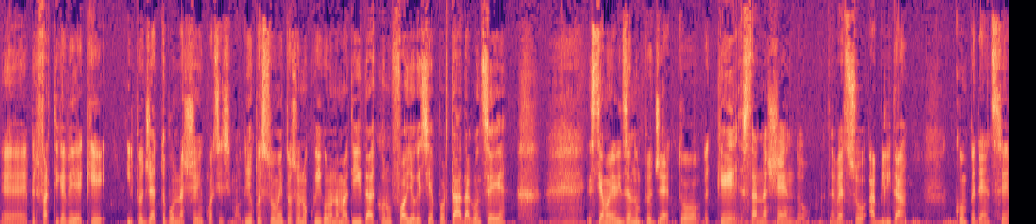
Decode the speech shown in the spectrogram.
eh, per farti capire che il progetto può nascere in qualsiasi modo. Io in questo momento sono qui con una matita e con un foglio che si è portata con sé e stiamo realizzando un progetto che sta nascendo attraverso abilità, competenze,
